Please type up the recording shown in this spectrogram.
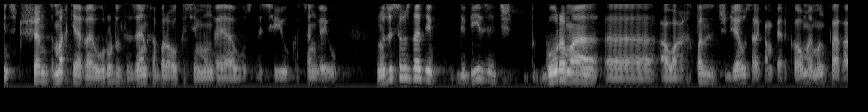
انسټیټیوشنز مخکې هغه ورور دلته ځان خبره وکړه چې مونږ یا اوس داسې یو که څنګه یو نو زه اوس دا د دې ګورم او هغه خپل چې جیو سره کمپیر کوم مونږ په هغه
